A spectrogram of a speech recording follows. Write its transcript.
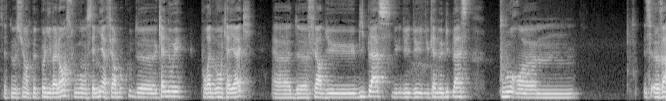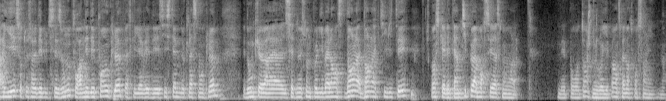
cette notion un peu de polyvalence où on s'est mis à faire beaucoup de canoë pour être bon en kayak, de faire du biplace, du, du, du, canoë biplace pour euh, varier, surtout sur le début de saison, pour amener des points au club, parce qu'il y avait des systèmes de classement club. Et donc euh, cette notion de polyvalence dans la dans l'activité, je pense qu'elle était un petit peu amorcée à ce moment-là. Mais pour autant, je ne me voyais pas entraîneur de course en ligne. Non.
